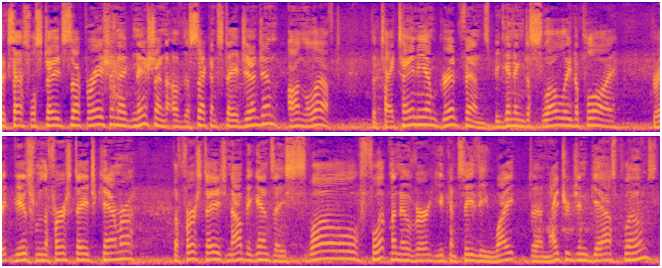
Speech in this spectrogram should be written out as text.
Successful stage separation ignition of the second stage engine. On the left, the titanium grid fins beginning to slowly deploy. Great views from the first stage camera. The first stage now begins a slow flip maneuver. You can see the white uh, nitrogen gas plumes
